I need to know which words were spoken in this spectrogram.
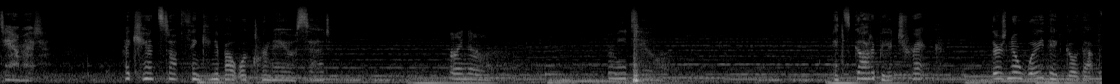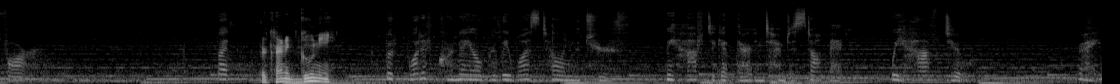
Damn it. I can't stop thinking about what Corneo said. I know. Me too. It's gotta be a trick. There's no way they'd go that far. But... They're kind of goony. But what if Corneo really was telling the truth? We have to get there in time to stop it. We have to. Right.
